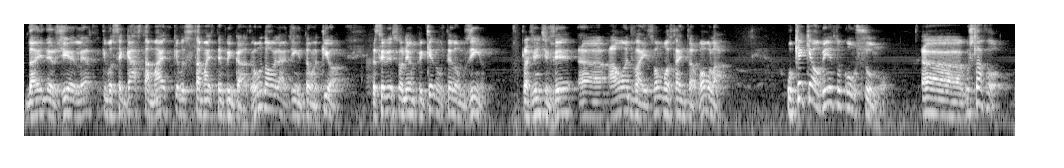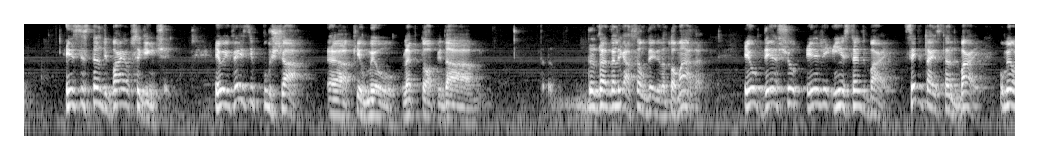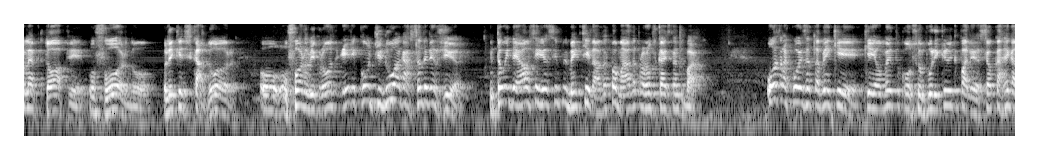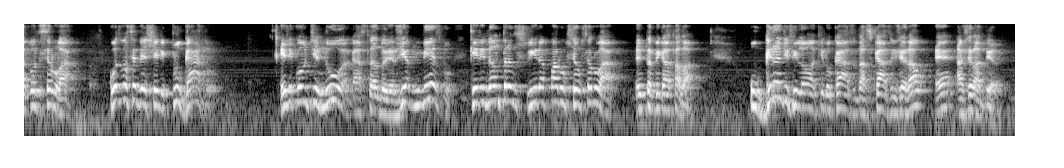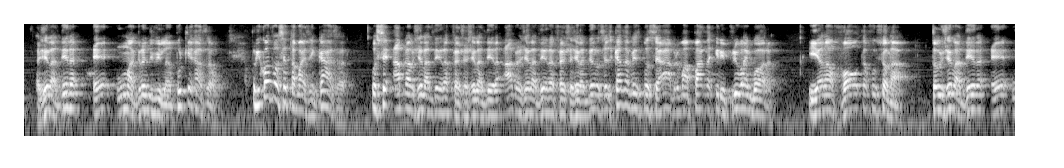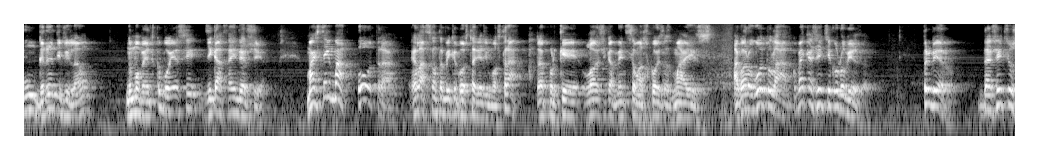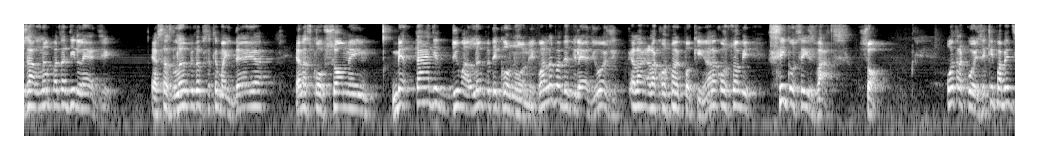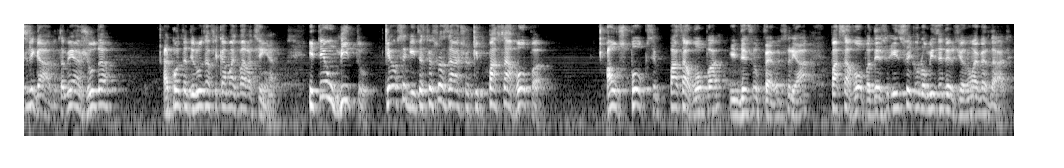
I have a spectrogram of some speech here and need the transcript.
da energia elétrica que você gasta mais porque você está mais tempo em casa? Vamos dar uma olhadinha então aqui, ó. Eu selecionei um pequeno telãozinho para a gente ver uh, aonde vai isso. Vamos mostrar então. Vamos lá. O que que aumenta o consumo? Uh, Gustavo, esse stand-by é o seguinte: eu, em vez de puxar aqui o meu laptop da, da, da, ligação dele da tomada, eu deixo ele em stand-by. Se ele está em stand-by, o meu laptop, o forno, o liquidificador, o, o forno micro-ondas, ele continua gastando energia. Então, o ideal seria simplesmente tirar da tomada para não ficar stand-by. Outra coisa também que, que aumenta o consumo, por incrível que pareça, é o carregador de celular. Quando você deixa ele plugado, ele continua gastando energia, mesmo que ele não transfira para o seu celular. Ele também gasta lá. O grande vilão aqui no caso das casas em geral é a geladeira. A geladeira é uma grande vilã. Por que razão? Porque quando você está mais em casa, você abre a geladeira, fecha a geladeira, abre a geladeira, fecha a geladeira, ou seja, cada vez que você abre, uma parte daquele frio vai embora e ela volta a funcionar. Então, geladeira é um grande vilão no momento como esse de gastar energia. Mas tem uma outra relação também que eu gostaria de mostrar, né? porque, logicamente, são as coisas mais. Agora, o outro lado, como é que a gente economiza? Primeiro, da gente usar lâmpada de LED. Essas lâmpadas, para você ter uma ideia, elas consomem metade de uma lâmpada econômica. Uma lâmpada de LED hoje, ela, ela consome um pouquinho, ela consome 5 ou 6 watts só. Outra coisa, equipamento desligado também ajuda a conta de luz a ficar mais baratinha. E tem um mito, que é o seguinte, as pessoas acham que passar roupa, aos poucos, você passa a roupa e deixa o ferro esfriar, passa a roupa, deixa, isso economiza energia, não é verdade.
